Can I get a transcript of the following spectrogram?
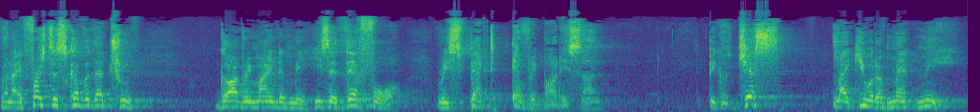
When I first discovered that truth, God reminded me. He said, therefore, respect everybody, son. Because just like you would have met me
